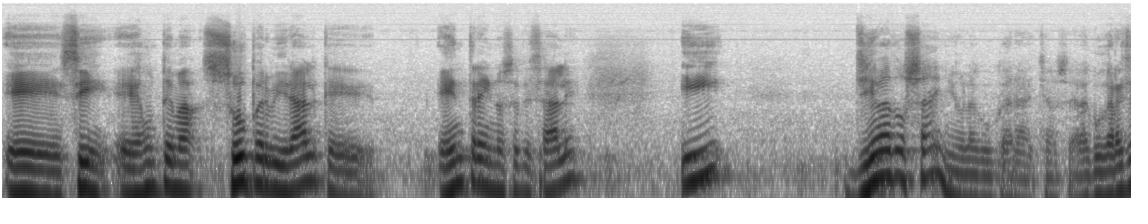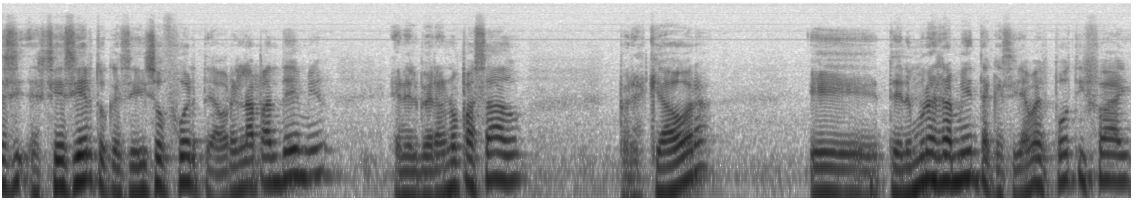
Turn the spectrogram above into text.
Eh, sí, es un tema súper viral que entra y no se te sale. Y lleva dos años la cucaracha. O sea, la cucaracha sí, sí es cierto que se hizo fuerte ahora en la pandemia, en el verano pasado, pero es que ahora eh, tenemos una herramienta que se llama Spotify,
